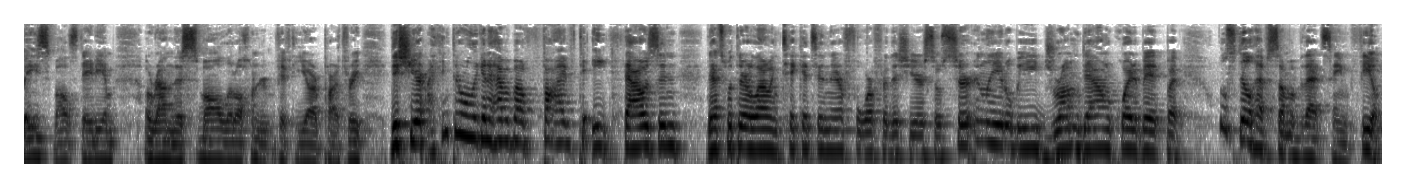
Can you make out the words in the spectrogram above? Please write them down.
baseball stadium around this small little 150 yard par 3. This year, I think they're only going to have about 5 to 8,000. That's what they're allowing tickets in there for for this year. So certainly it'll be drummed down quite a bit, but we'll still have some of that same feel.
